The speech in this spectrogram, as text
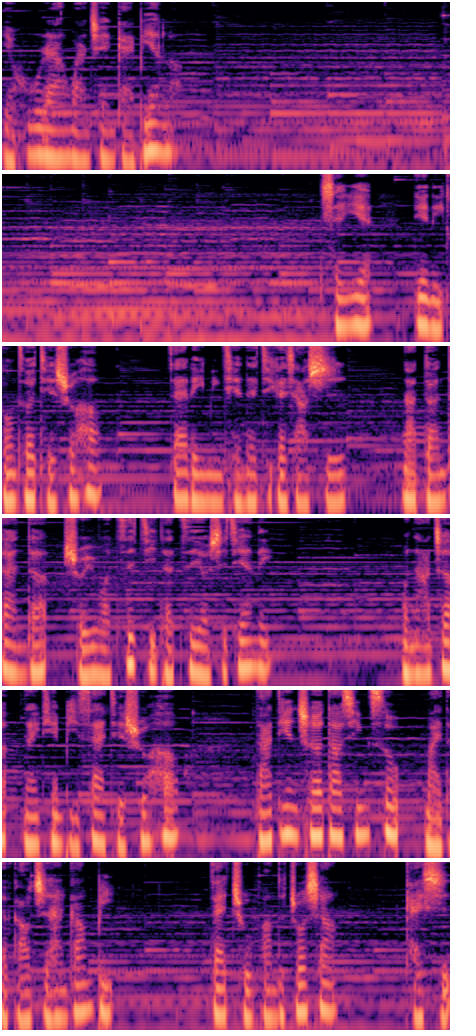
也忽然完全改变了。深夜店里工作结束后，在黎明前的几个小时，那短短的属于我自己的自由时间里，我拿着那一天比赛结束后，搭电车到新宿。买的稿纸和钢笔，在厨房的桌上开始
